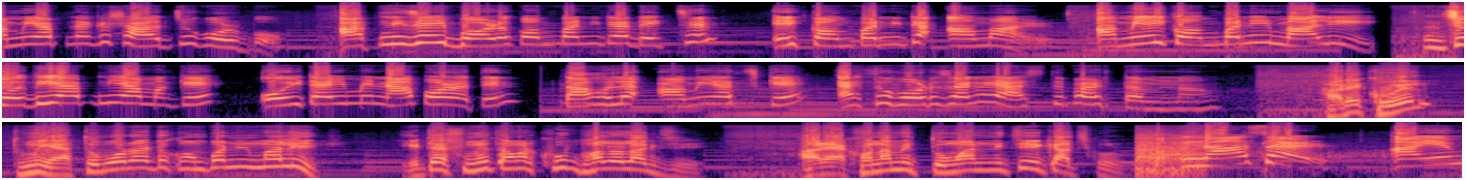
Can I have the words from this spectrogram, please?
আমি আপনাকে সাহায্য করব। আপনি যে এই বড় কোম্পানিটা দেখছেন এই কোম্পানিটা আমার। আমি এই কোম্পানির মালিক। যদি আপনি আমাকে ওই টাইমে না পড়াতেন তাহলে আমি আজকে এত বড় জায়গায় আসতে পারতাম না। আরে কোয়েল তুমি এত বড় একটা কোম্পানির মালিক এটা শুনে তো আমার খুব ভালো লাগছে। আর এখন আমি তোমার নিচেই কাজ করব। না sir I am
